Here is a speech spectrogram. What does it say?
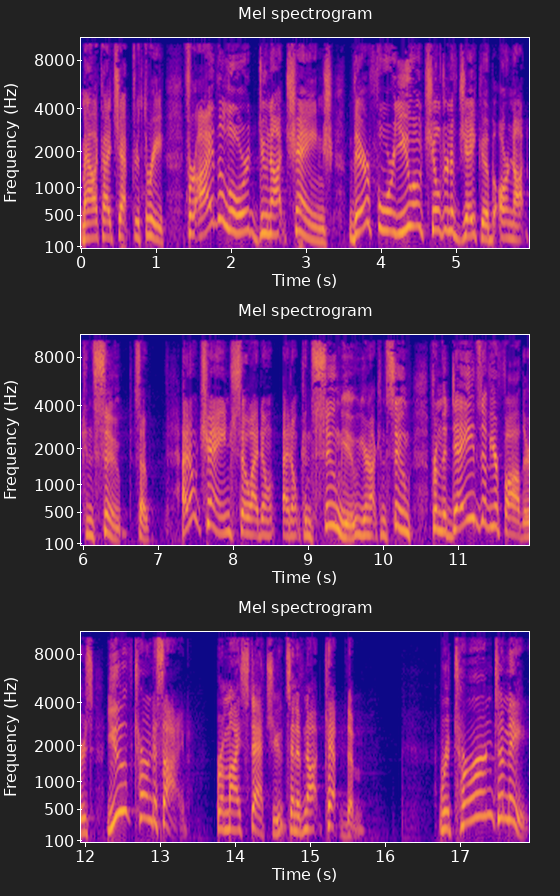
Malachi chapter 3. For I, the Lord, do not change. Therefore, you, O children of Jacob, are not consumed. So, I don't change, so I don't, I don't consume you. You're not consumed. From the days of your fathers, you've turned aside from my statutes and have not kept them. Return to me,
